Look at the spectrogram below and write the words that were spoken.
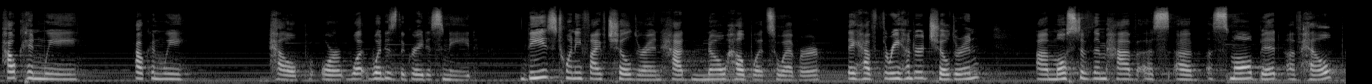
how can we, how can we help or what, what is the greatest need? These 25 children had no help whatsoever. They have 300 children. Uh, most of them have a, a, a small bit of help.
